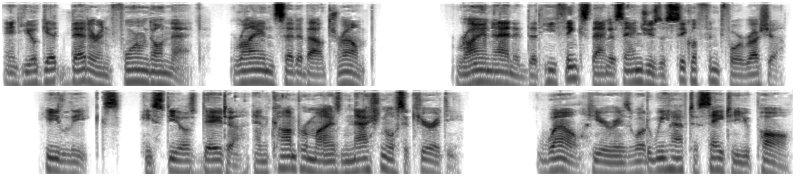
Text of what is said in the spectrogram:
and he'll get better informed on that, Ryan said about Trump. Ryan added that he thinks that Assange is a sycophant for Russia. He leaks, he steals data and compromised national security. Well here is what we have to say to you Paul,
